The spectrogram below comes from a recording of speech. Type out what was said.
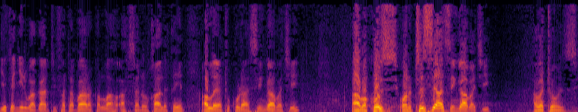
ye kenyini bwaga nti fatabaraka llahu ahsanu lkhaliqin allah yatukula asinga abaki abakozi. Wano tesi asinga abaki abatonzi.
